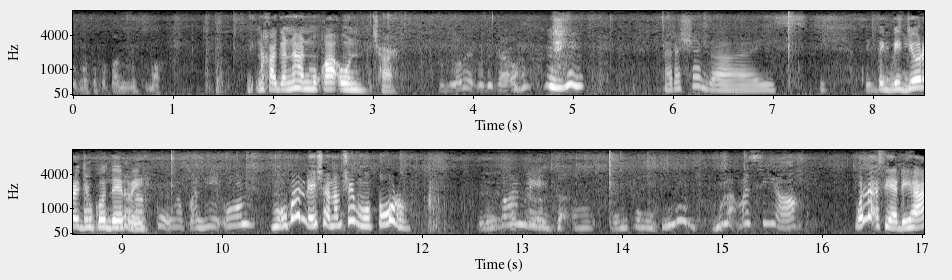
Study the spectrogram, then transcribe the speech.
Tungo sa katamis ba? Nakaganahan mo kaon. Char. Kudlami, kudi kaon. Para siya, guys. Tig video ra jud ko dere. Ako nga panhion. Muuban de siya nam siya motor. Gani. Wala man siya. Wala siya diha.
